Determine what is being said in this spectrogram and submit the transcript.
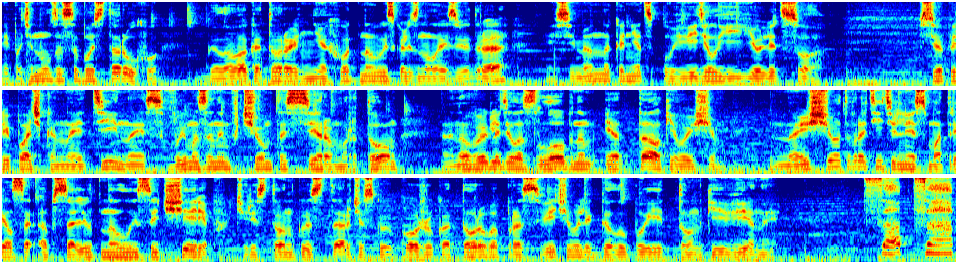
и потянул за собой старуху, голова которой неохотно выскользнула из ведра, и Семен наконец увидел ее лицо. Все перепачканное тиной с вымазанным в чем-то серым ртом, оно выглядело злобным и отталкивающим, но еще отвратительнее смотрелся абсолютно лысый череп, через тонкую старческую кожу которого просвечивали голубые тонкие вены. «Цап-цап!»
